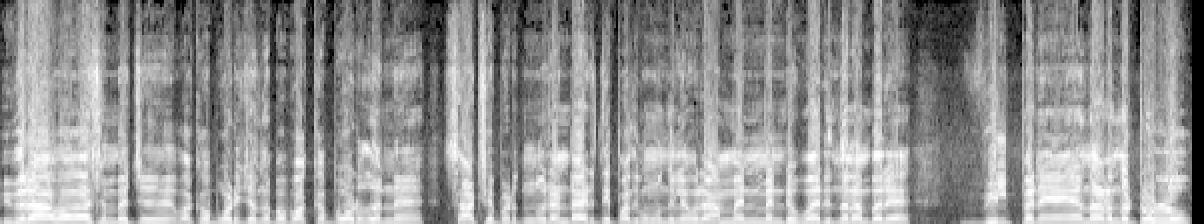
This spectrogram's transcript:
വിവരാവകാശം വെച്ച് വക്കപ്പോടി ചെന്നപ്പോൾ വക്കപ്പോട് തന്നെ സാക്ഷ്യപ്പെടുത്തുന്നു. രണ്ടായിരത്തി പതിമൂന്നിലെ ഒരു അമെൻമെന്റ് വരുന്നിടം വരെ വിൽപ്പനയെ നടന്നിട്ടുള്ളൂ.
